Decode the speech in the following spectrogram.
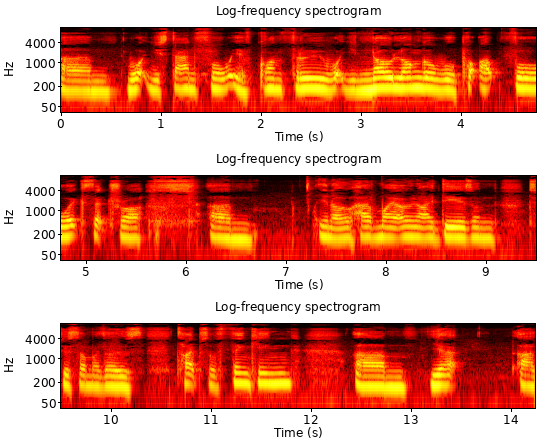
um, what you stand for, what you've gone through, what you no longer will put up for, etc. Um, you know, have my own ideas on to some of those types of thinking. Um, yeah, I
